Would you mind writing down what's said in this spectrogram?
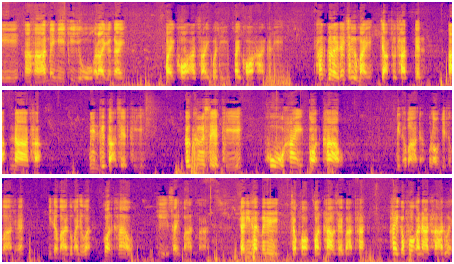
มีอาหารไม่มีที่อยู่อะไรยังไง ไปขออาศัยก็ดี ไปขออาหารก็ดี ท่านก็เลยได้ชื่อใหม่จากสุทัศน์เป็นอนาถบินทิกะเศรษฐี ก็คือเศรษฐีผู้ให้ก้อนข้าวบิณฑบาตอะพวกเราบิณฑบาตใช่ไหม บิณฑบาตก็หมายถึงว่าก้อนข้าวที่ใส่บาตรมา แต่นี่ท่านไม่ได้เฉพาะก้อนข้าวใส่บาตรพระให้กับพวกอนาถาด้วย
